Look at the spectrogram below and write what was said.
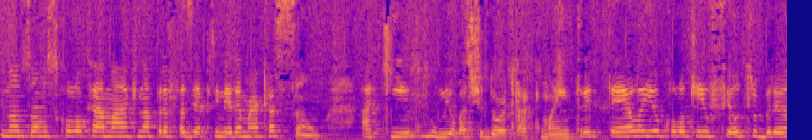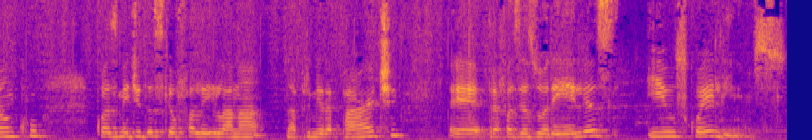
E nós vamos colocar a máquina para fazer a primeira marcação. Aqui o meu bastidor tá com uma entretela e eu coloquei o feltro branco com as medidas que eu falei lá na, na primeira parte, é, para fazer as orelhas e os coelhinhos.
